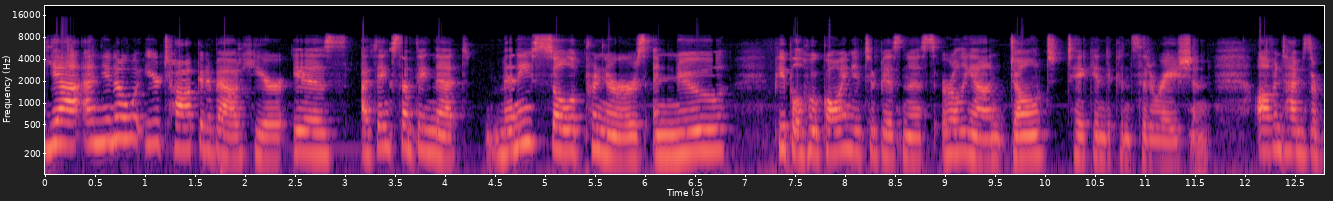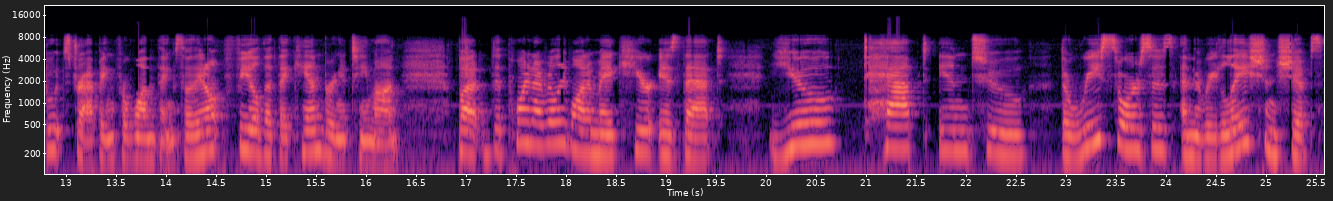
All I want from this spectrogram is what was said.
Yeah, and you know what you're talking about here is I think something that many solopreneurs and new people who are going into business early on don't take into consideration. Oftentimes they're bootstrapping for one thing, so they don't feel that they can bring a team on. But the point I really want to make here is that you tapped into the resources and the relationships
